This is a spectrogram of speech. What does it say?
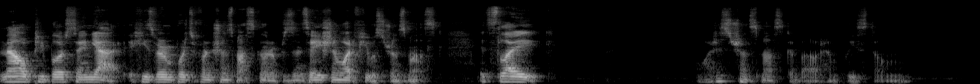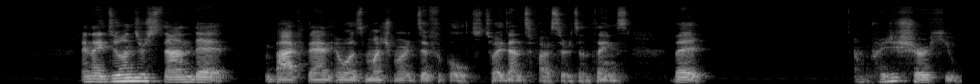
now people are saying, yeah, he's very important for transmasculine representation. What if he was transmasc? It's like, what is transmasc about him? Please tell me. And I do understand that back then it was much more difficult to identify certain things, but I'm pretty sure he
